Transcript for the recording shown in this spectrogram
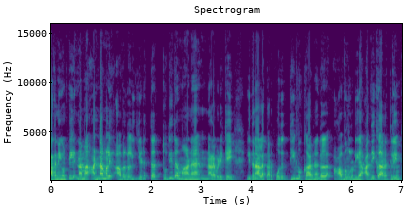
அதனையொட்டி நம்ம அண்ணாமலை அவர்கள் எடுத்த துதிதமான நடவடிக்கை. இதனால தற்போது திமுகவினர்கள் அவங்களுடைய அதிகாரத்திலையும்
